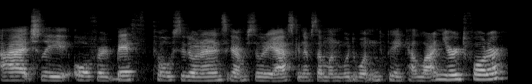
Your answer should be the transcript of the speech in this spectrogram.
I actually offered. Beth posted on her Instagram story asking if someone would want to make a lanyard for her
